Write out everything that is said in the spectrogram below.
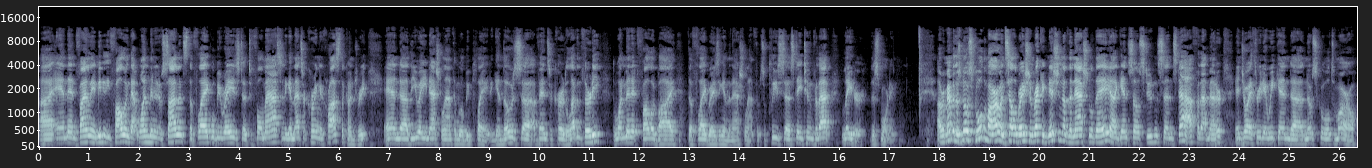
Uh, and then finally, immediately following that one minute of silence, the flag will be raised uh, to full mast. And again, that's occurring across the country. And uh, the UAE national anthem will be played. Again, those uh, events occur at 11:30, the one minute, followed by the flag raising and the national anthem. So please uh, stay tuned for that later this morning. Uh, remember, there's no school tomorrow in celebration recognition of the National Day. Uh, again, so students and staff, for that matter, enjoy a three day weekend. Uh, no school tomorrow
